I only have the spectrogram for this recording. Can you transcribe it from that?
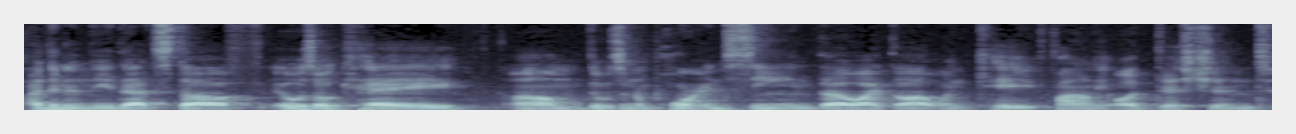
I didn't need that stuff. It was okay. Um, there was an important scene, though, I thought, when Kate finally auditioned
